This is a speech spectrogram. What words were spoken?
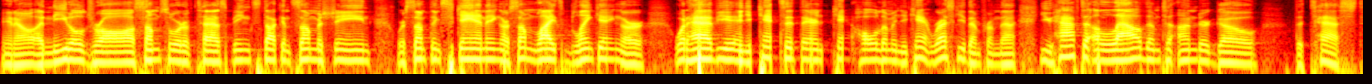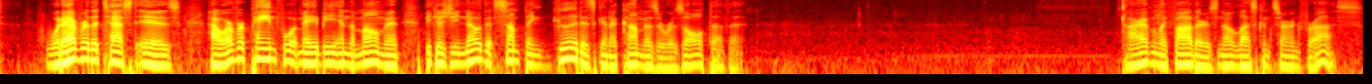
You know, a needle draw, some sort of test, being stuck in some machine where something's scanning or some lights blinking or what have you, and you can't sit there and you can't hold them and you can't rescue them from that. You have to allow them to undergo the test, whatever the test is, however painful it may be in the moment, because you know that something good is going to come as a result of it. Our Heavenly Father is no less concerned for us.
